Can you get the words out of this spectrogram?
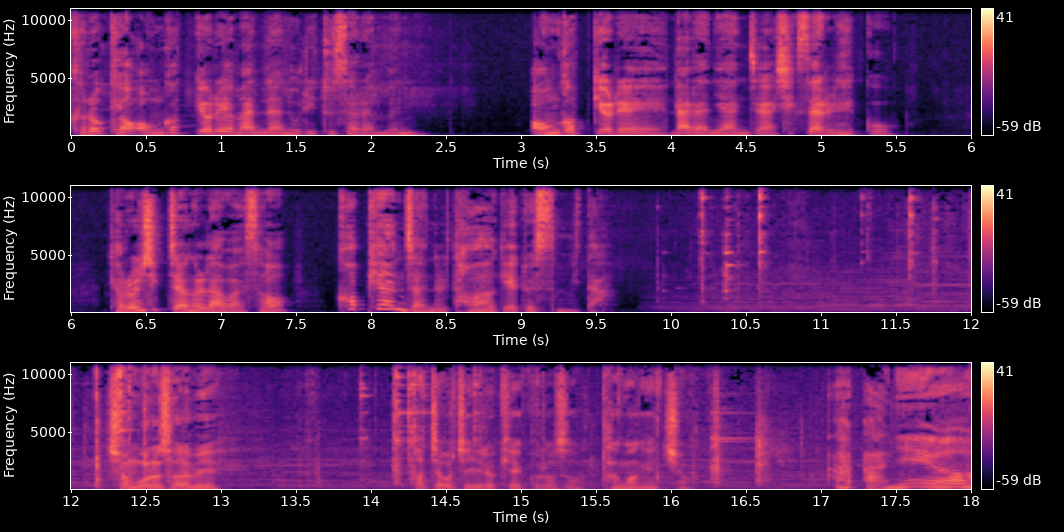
그렇게 엉겁결에 만난 우리 두 사람은 엉겁결에 나란히 앉아 식사를 했고 결혼식장을 나와서 커피 한 잔을 더하게 됐습니다. 처음 보는 사람이 다짜고짜 이렇게 굴어서 당황했죠. 아, 아니에요.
